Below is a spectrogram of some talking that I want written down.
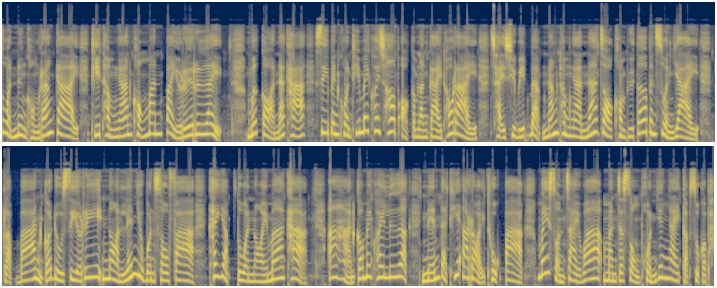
ส่วนหนึ่งของร่างกายที่ทำงานของมันไปเรื่อย ๆ เมื่อก่อนนะคะซีเป็นคนที่ไม่ค่อยชอบออกกำลังกายเท่าไหร่ ใช้ชีวิตแบบนั่งทำงานหน้าจอคอมพิวเตอร์เป็นส่วนใหญ่ กลับบ้านก็ดูซีรีส์นอนเล่นอยู่บนโซฟาขยับตัวน้อยมากค่ะ อาหารก็ไม่ค่อยเลือก เน้นแต่ที่อร่อยถูกปาก ไม่สนใจว่ามันจะส่งผลยังไงกับสุขภ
